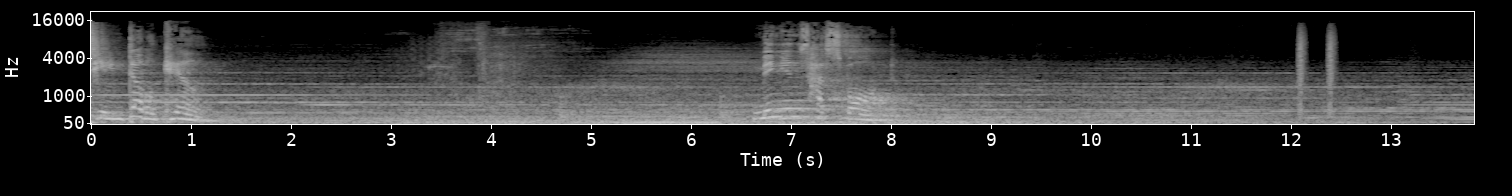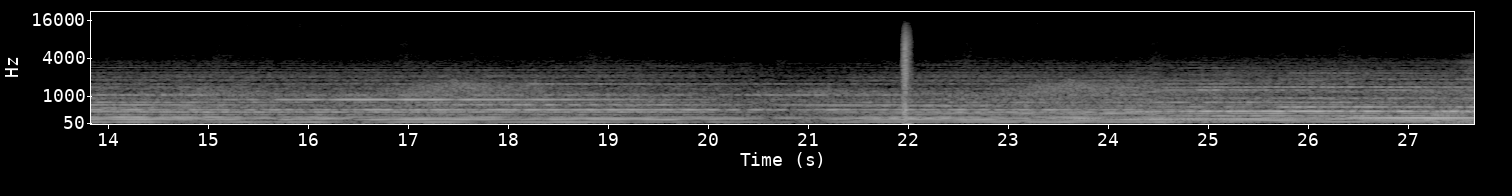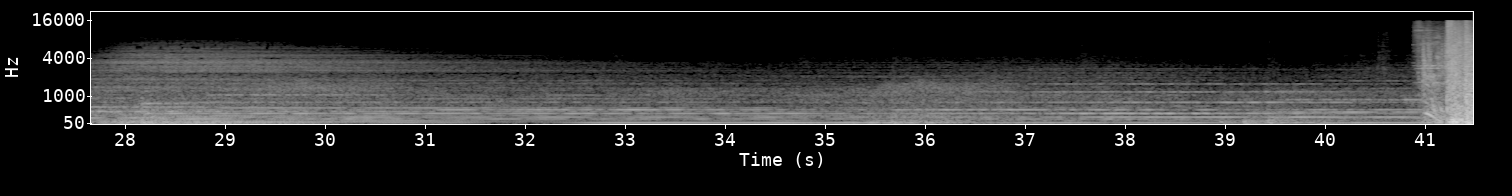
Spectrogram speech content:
Team double kill. Minions have spawned. Killing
